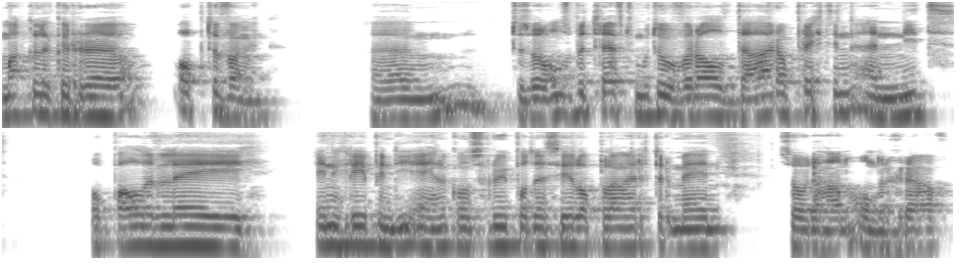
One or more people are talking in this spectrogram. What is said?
makkelijker uh, op te vangen. Um, dus wat ons betreft moeten we vooral daarop richten en niet op allerlei ingrepen die eigenlijk ons groeipotentieel op langere termijn zouden gaan ondergraven.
